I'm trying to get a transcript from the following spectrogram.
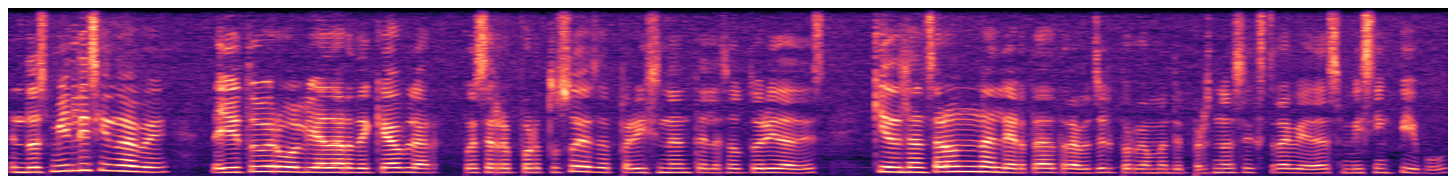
En 2019, la youtuber volvió a dar de qué hablar, pues se reportó su desaparición ante las autoridades, quienes lanzaron una alerta a través del programa de personas extraviadas Missing People.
